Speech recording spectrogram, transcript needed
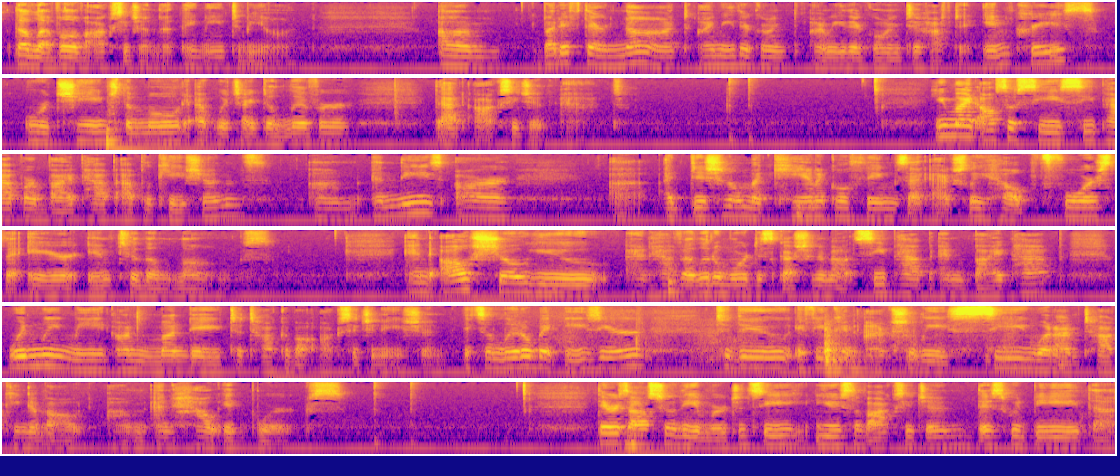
the level of oxygen that they need to be on. Um, but if they're not, I'm either going to, I'm either going to have to increase or change the mode at which I deliver that oxygen at. You might also see CPAP or BiPAP applications, um, and these are uh, additional mechanical things that actually help force the air into the lungs. And I'll show you and have a little more discussion about CPAP and BiPAP when we meet on Monday to talk about oxygenation. It's a little bit easier to do if you can actually see what I'm talking about um, and how it works. There's also the emergency use of oxygen. This would be the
